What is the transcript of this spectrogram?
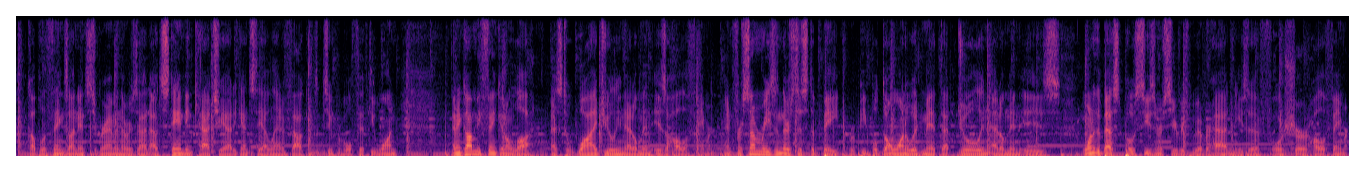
a couple of things on Instagram, and there was that outstanding catch he had against the Atlanta Falcons in Super Bowl 51. And it got me thinking a lot as to why Julian Edelman is a Hall of Famer. And for some reason, there's this debate where people don't want to admit that Julian Edelman is one of the best postseason receivers we've ever had, and he's a for sure Hall of Famer.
